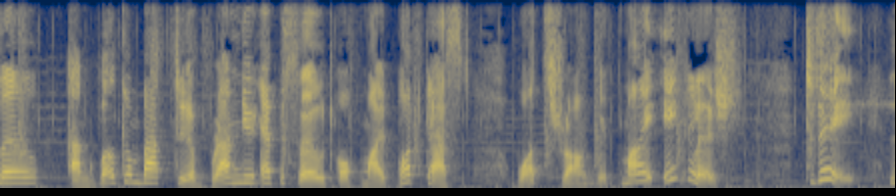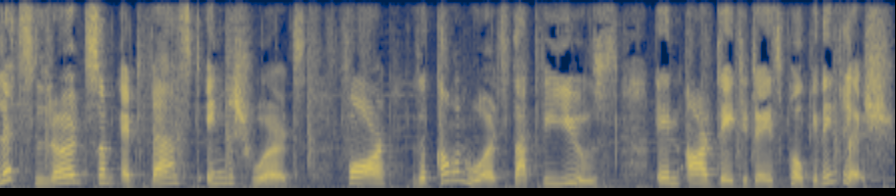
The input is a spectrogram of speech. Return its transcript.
Hello, and welcome back to a brand new episode of my podcast, What's Wrong with My English? Today, let's learn some advanced English words for the common words that we use in our day to day spoken English.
